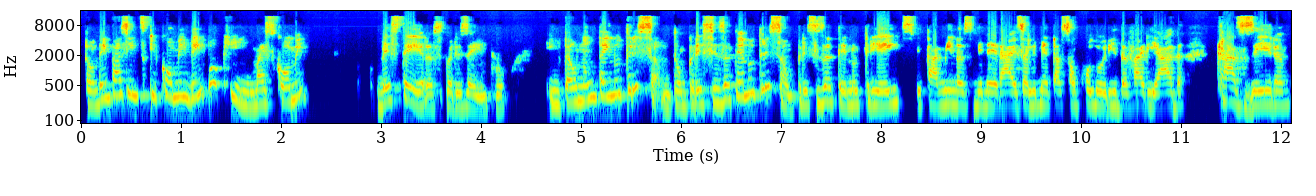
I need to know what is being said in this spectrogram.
Então, tem pacientes que comem bem pouquinho, mas comem besteiras, por exemplo. Então, não tem nutrição. Então, precisa ter nutrição. Precisa ter nutrientes, vitaminas, minerais, alimentação colorida, variada, caseira,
